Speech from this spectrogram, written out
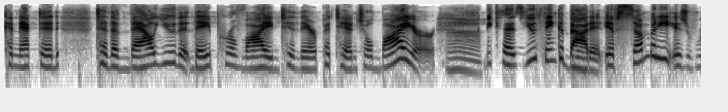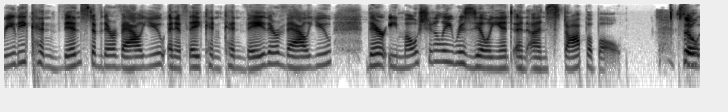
connected to the value that they provide to their potential buyer. Mm, Because you think about it, if somebody is really convinced of their value and if they can convey their value, they're emotionally resilient and unstoppable. so So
